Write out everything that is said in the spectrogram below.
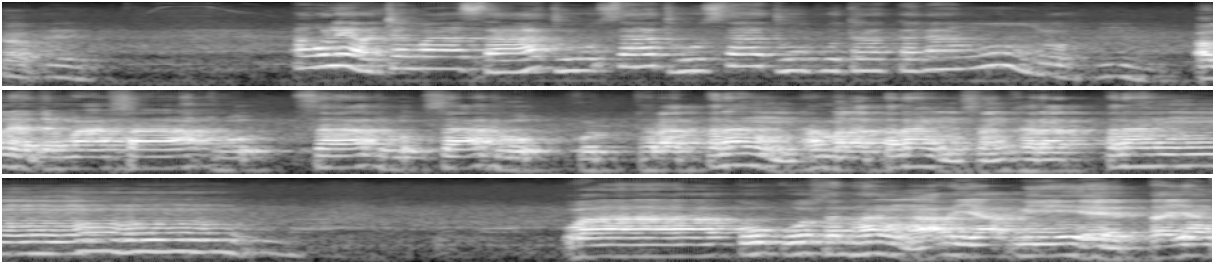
ครับเออเอาแล้วจังว่าสาธุสาธุสาธุพุทธรัตนังหลดอืมเอาแล้วจังมาสาธุสาธุสาธุพุทธรัตนังธรรมรัตนังสังฆรัตนัง ว่ากุกุสันทังอริยมีแต่ยัง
